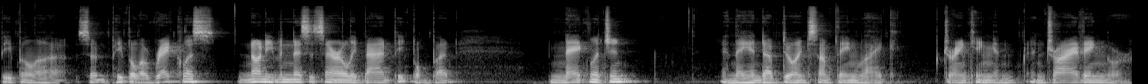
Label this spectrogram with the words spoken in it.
People are certain people are reckless, not even necessarily bad people, but negligent, and they end up doing something like drinking and, and driving or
